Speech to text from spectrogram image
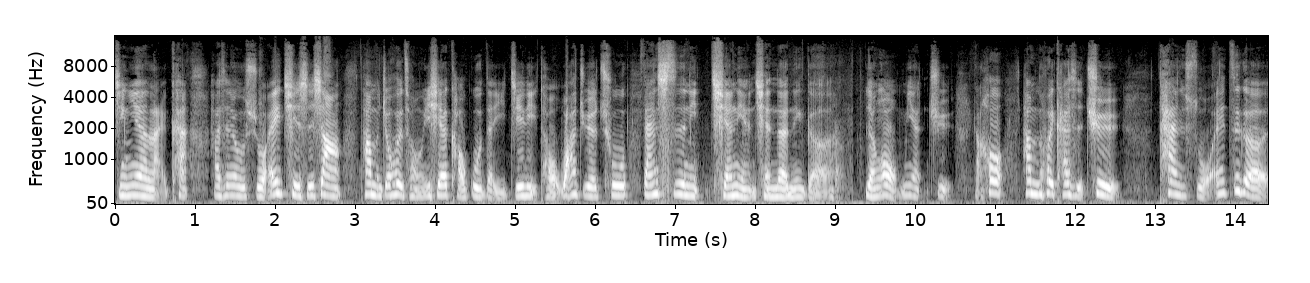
经验来看，他是又说：“哎，其实像他们就会从一些考古的遗迹里头挖掘出三四年千年前的那个人偶面具，然后他们会开始去探索，哎，这个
